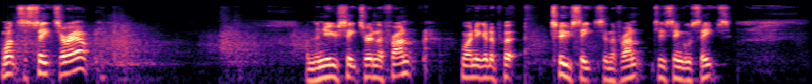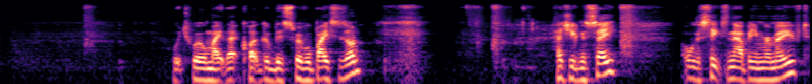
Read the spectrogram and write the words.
once the seats are out and the new seats are in the front, we're only going to put two seats in the front, two single seats, which will make that quite good with swivel bases on. As you can see, all the seats are now being removed.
